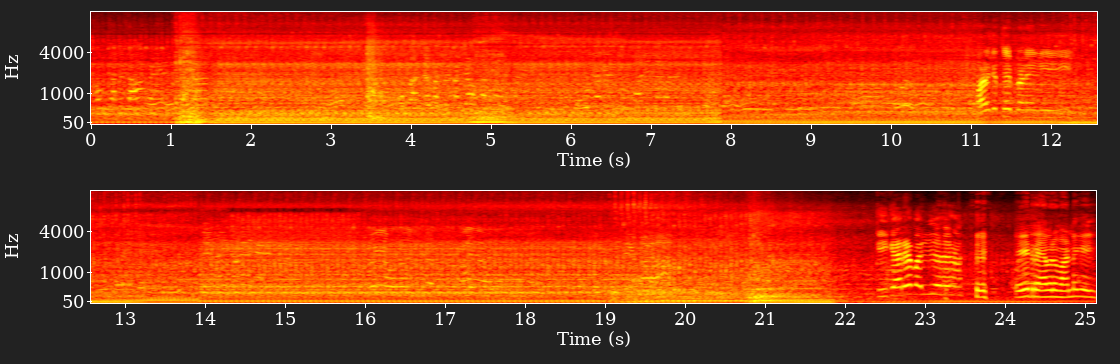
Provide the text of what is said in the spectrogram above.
ਆਓ ਚੱਲ ਗਾਹਾਂ ਪੈ ਬੱਚਾ ਬੱਚਾ ਬੱਚਾ ਫੜ ਕਿੱਥੇ ਪਣੇ ਜੀ? ਕੀ ਕਹਿ ਰਿਹਾ ਭਾਈ ਇਹ ਹੁਣ? ਇਹ ਡਰਾਈਵਰ ਬਣ ਗਏ।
